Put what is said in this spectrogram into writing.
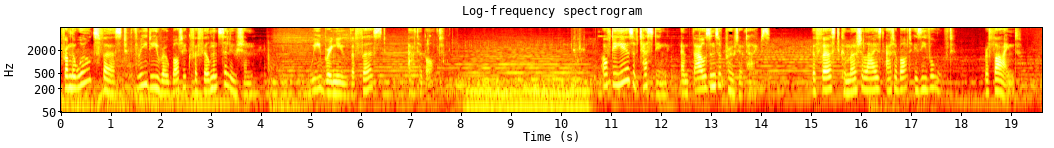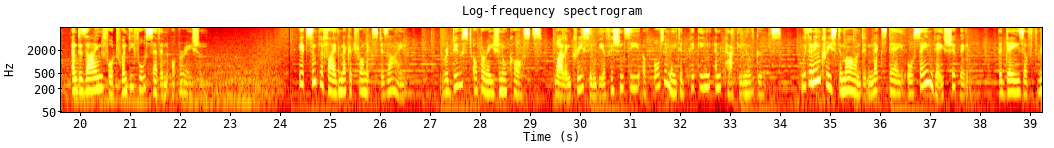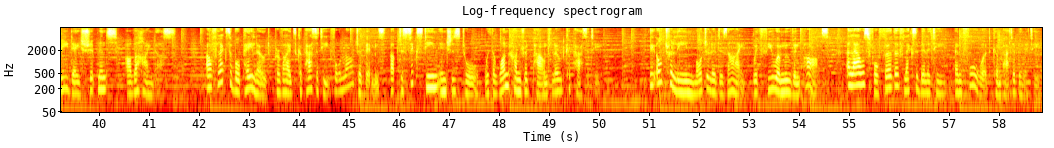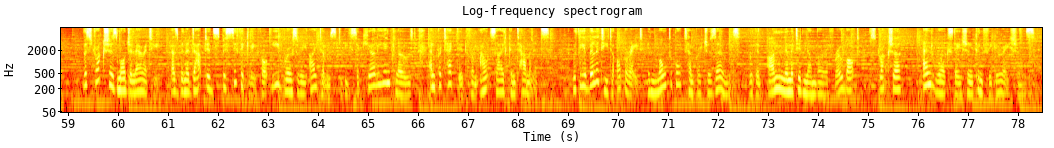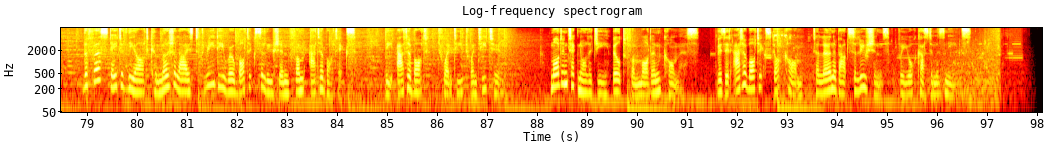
From the world's first 3D robotic fulfillment solution, we bring you the first Attabot. After years of testing and thousands of prototypes, the first commercialized Attabot is evolved, refined, and designed for 24 7 operation. It simplified mechatronics design, reduced operational costs, while increasing the efficiency of automated picking and packing of goods. With an increased demand in next day or same day shipping, the days of three day shipments are behind us. Our flexible payload provides capacity for larger bins up to 16 inches tall with a 100 pound load capacity. The ultra lean modular design with fewer moving parts allows for further flexibility and forward compatibility. The structure's modularity has been adapted specifically for e-grocery items to be securely enclosed and protected from outside contaminants, with the ability to operate in multiple temperature zones with an unlimited number of robot, structure, and workstation configurations the first state-of-the-art commercialized 3D robotic solution from Attabotics, the Attabot 2022. Modern technology built for modern commerce. Visit attabotics.com to learn about solutions for your customers' needs.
